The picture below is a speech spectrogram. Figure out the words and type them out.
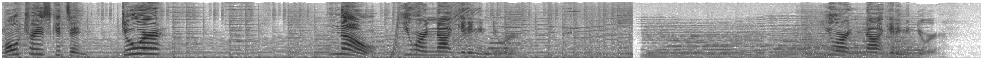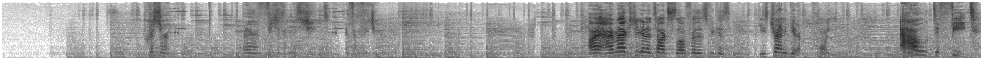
Moltres gets Endure? No! You are not getting Endure. You are not getting Endure. Because. But I have a feature that mischains. In for the feature. I, I'm actually to talk slow for this because he's trying to get a point. I'll defeat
